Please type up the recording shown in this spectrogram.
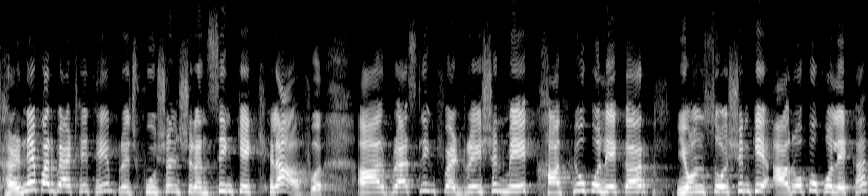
धरने पर बैठे थे, ब्रिजभूषण शरण सिंह के खिलाफ रेसलिंग फेडरेशन में खामियों को लेकर, यौन शोषण के आरोपों को लेकर,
